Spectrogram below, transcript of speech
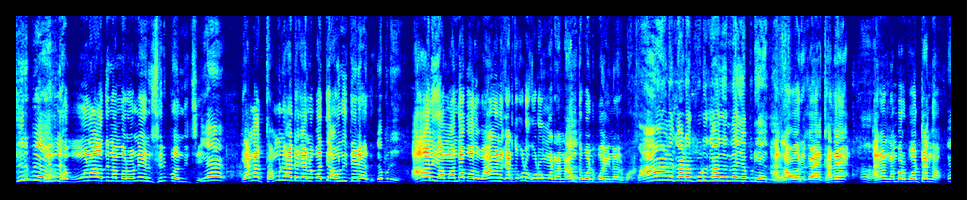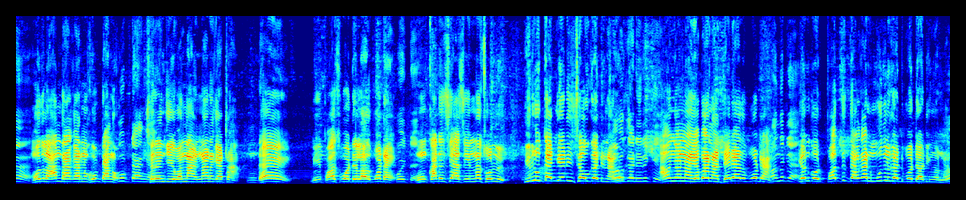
திருப்பி இல்ல மூணாவது நம்பர் ஒண்ணு எனக்கு சிரிப்பு வந்துச்சு. ஏன் ஏன்னா தமிழ்நாட்டுக்காரனை பத்தி அவனுக்கு தெரியாது. எப்படி? ஆளு ஏமாந்தா போதும். வாங்கின கடத்த கூட கொடுக்க மாட்டான். நாமத்தை போட்டு போயின்னு இருப்பான். வாகன கடை கொடுக்காது இருந்தா எப்படி அது? அதெல்லாம் ஒரு கதை. ஆனா நம்பர் போட்டாங்க. முதல்ல ஆந்திராக்காரனை கூப்பிட்டாங்க. கூப்பிட்டாங்க. சிரஞ்சீவி வந்தான். என்னன்னு கேட்டான். டேய் நீ பாஸ்போர்ட் இல்லாத போட்டேன். உன் கடைசி ஆசை என்ன சொல்லு. இருபத்தஞ்சு அடி சவுக்காடு இருக்கு. அவன் சொன்னான் எப்பா நான் தெரியாத போட்டேன். எனக்கு ஒரு பத்து தலைகான் முதல் கட்டு போட்டு அடிங்க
